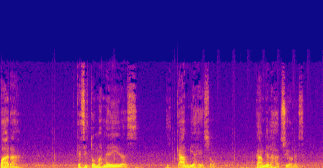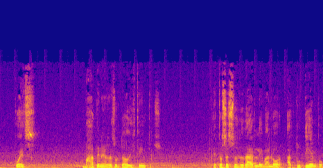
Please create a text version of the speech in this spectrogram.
para que si tomas medidas y cambias eso, cambias las acciones, pues vas a tener resultados distintos. Entonces eso es darle valor a tu tiempo,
